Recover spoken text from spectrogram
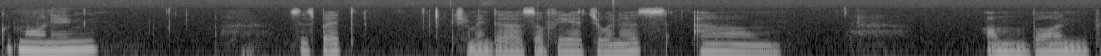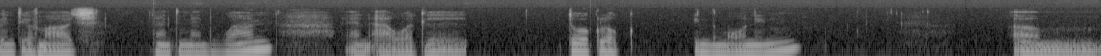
Good morning. This is Suspect Shamanda Sophia Jonas. Um, I'm born 20 of March 1991 and I would 2 o'clock in the morning um,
